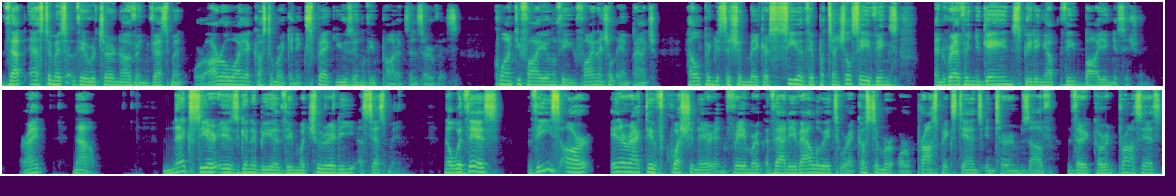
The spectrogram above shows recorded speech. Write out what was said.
that estimates the return of investment or ROI a customer can expect using the products and service, quantifying the financial impact, helping decision makers see the potential savings and revenue gains, speeding up the buying decision. All right. Now, next here is going to be the maturity assessment. Now, with this, these are interactive questionnaire and framework that evaluates where a customer or prospect stands in terms of their current process,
